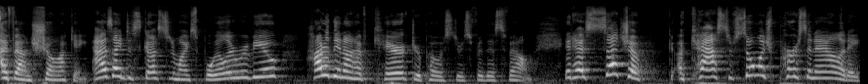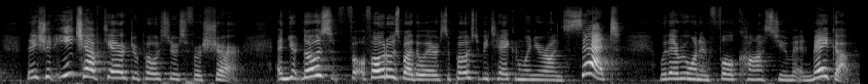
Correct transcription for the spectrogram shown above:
I found shocking. As I discussed in my spoiler review, how did they not have character posters for this film? It has such a, a cast of so much personality. They should each have character posters for sure. And those photos, by the way, are supposed to be taken when you're on set with everyone in full costume and makeup.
